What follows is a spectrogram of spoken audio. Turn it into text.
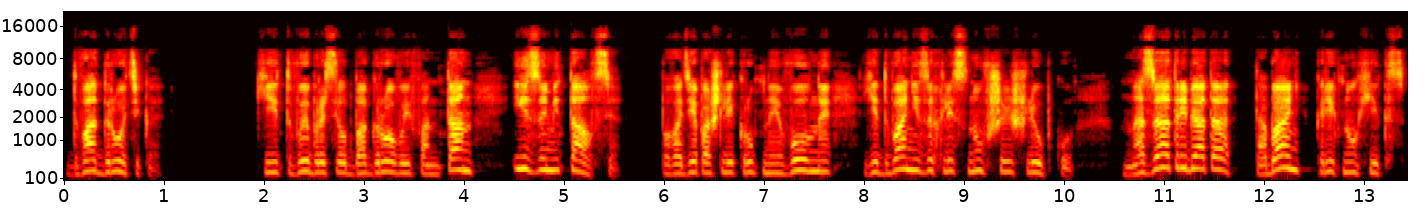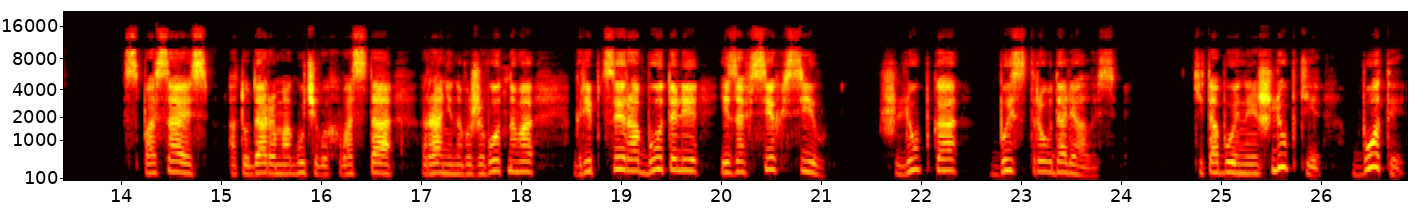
два дротика. Кит выбросил багровый фонтан и заметался. По воде пошли крупные волны, едва не захлестнувшие шлюпку. «Назад, ребята! Табань!» — крикнул Хикс. Спасаясь от удара могучего хвоста раненого животного, грибцы работали изо всех сил. Шлюпка быстро удалялась. Китобойные шлюпки, боты,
